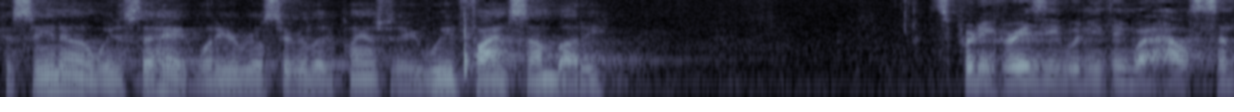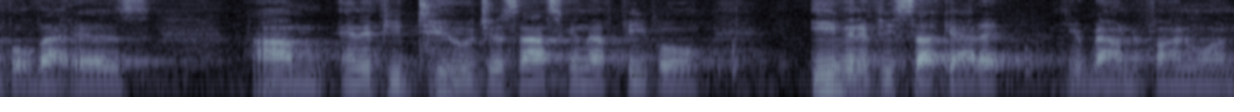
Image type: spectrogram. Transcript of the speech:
casino and we just said, hey, what are your real estate related plans for year? We'd find somebody. It's pretty crazy when you think about how simple that is. Um, and if you do just ask enough people, even if you suck at it, you're bound to find one.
